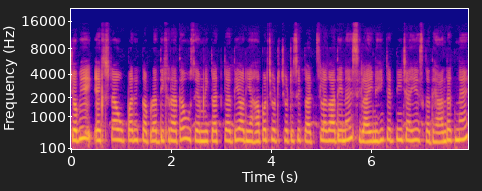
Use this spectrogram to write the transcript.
जो भी एक्स्ट्रा ऊपर कपड़ा दिख रहा था, उसे हमने कट कर दिया और यहाँ पर छोटे छोटे से कट्स लगा देना है। सिलाई नहीं कटनी चाहिए, इसका ध्यान रखना है।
